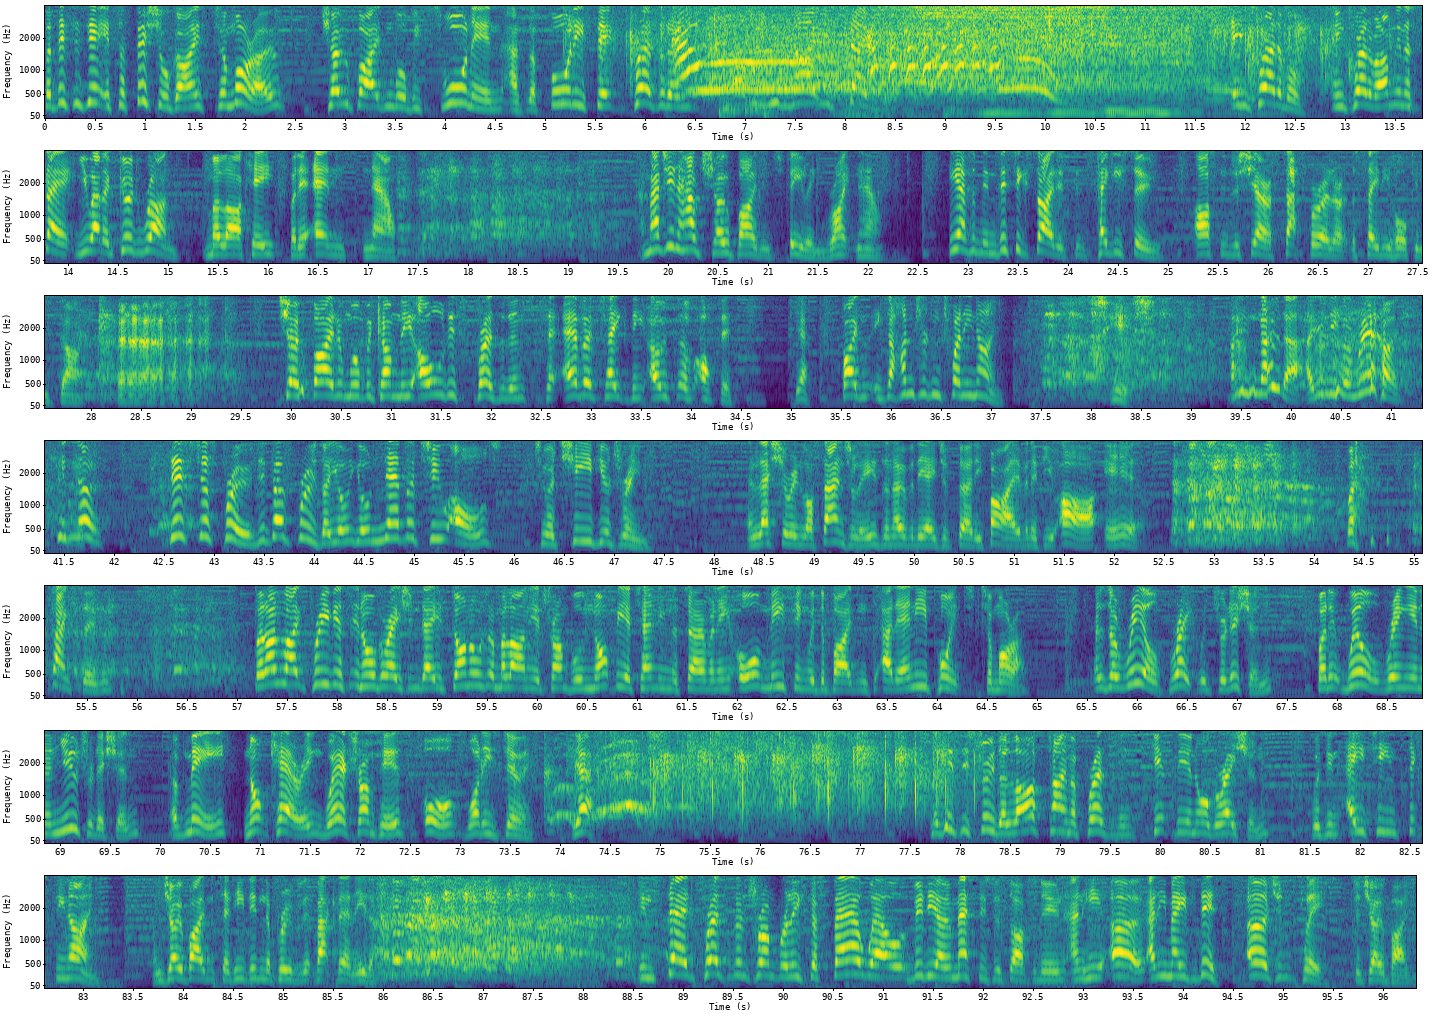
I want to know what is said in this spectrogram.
But this is it. It's official, guys. Tomorrow, Joe Biden will be sworn in as the 46th president of the United States. Incredible. Incredible. I'm going to say it. You had a good run, Malarkey, but it ends now. Imagine how Joe Biden's feeling right now. He hasn't been this excited since Peggy Sue asked him to share a sarsaparilla at the Sadie Hawkins dance. Joe Biden will become the oldest president to ever take the oath of office. Yeah, Biden, he's 129. Sheesh. I didn't know that. I didn't even realise. Didn't know. This just proves, it does prove, though, you're, you're never too old to achieve your dreams. Unless you're in Los Angeles and over the age of 35, and if you are, ill. but thanks, Susan. But unlike previous inauguration days, Donald and Melania Trump will not be attending the ceremony or meeting with the Bidens at any point tomorrow. There's a real break with tradition, but it will ring in a new tradition of me not caring where Trump is or what he's doing. Yeah. Now, this is true. The last time a president skipped the inauguration was in 1869. And Joe Biden said he didn't approve of it back then either. Instead, President Trump released a farewell video message this afternoon and he, ur- and he made this urgent plea to Joe Biden.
